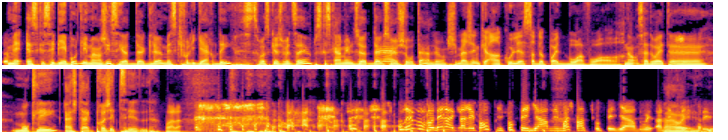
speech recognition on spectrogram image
ça. Mais est-ce que c'est bien beau de les manger, ces hot dogs-là, mais est-ce qu'il faut les garder? Tu vois ce que je veux dire? Parce que c'est quand même du hot dog, c'est un chaud temps, là. J'imagine qu'en coulisses, ça doit pas être beau à voir. Non, ça doit être euh, mot-clé, hashtag projectile. Voilà. Je pourrais vous venir avec la réponse qu'il faut que tu les gardes, mais moi, je pense qu'il faut que tu les gardes, oui. En Ah effet. ouais.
